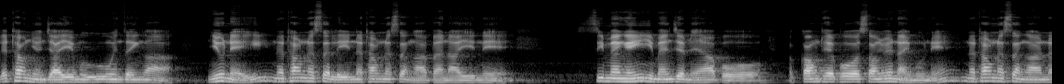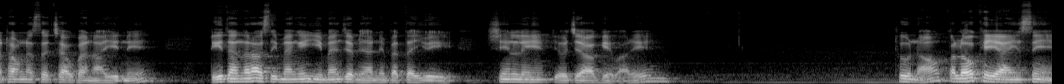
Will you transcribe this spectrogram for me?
လက်ထောက်ညွှန်ကြားရေးမှူးဦးဝင်းသိန်းကမြို့နယ်၏2024-2025ဘဏ္ဍာရေးနှင့်စီမံကိန်းရည်မှန်းချက်များအပေါ်အကောင့်ထဲပေါ်ဆောင်ရွက်နိုင်မှုနှင့်2025-2026ဘဏ္ဍာရေးနှင့်ဒေသန္တရစီမံကိန်းရည်မှန်းချက်များနှင့်ပတ်သက်၍ ရှင်းလင်းပြောကြားခဲ့ပါသည်ထို့နောက်ကလောခရိုင်ဆင့်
